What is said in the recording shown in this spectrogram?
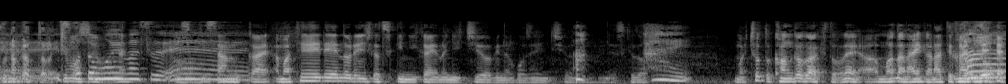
くなかったら来ませんよね。そう思います。えー、月3回、あまあ、定例の練習が月2回の日曜日の午前中なんですけど、はい。まあ、ちょっと感覚が空くとね、あまだないかなっていう感じで。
